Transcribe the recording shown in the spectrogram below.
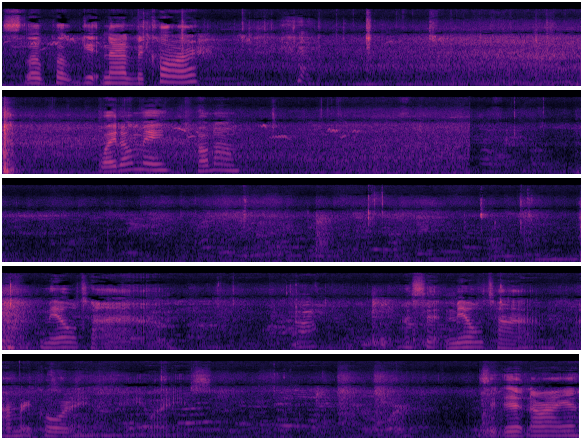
Slowpoke getting out of the car. Wait on me. Hold on. Meal time. Huh? I said meal time. I'm recording anyways. Is it good, Naraya?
